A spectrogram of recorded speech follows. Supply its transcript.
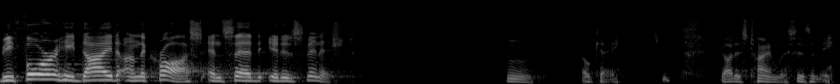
before he died on the cross and said, It is finished. Hmm, okay. God is timeless, isn't he?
